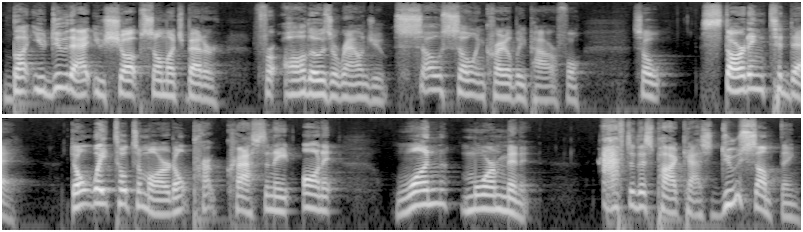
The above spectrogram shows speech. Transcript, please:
But you do that, you show up so much better for all those around you. So, so incredibly powerful. So, starting today, don't wait till tomorrow. Don't procrastinate on it. one more minute after this podcast, do something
